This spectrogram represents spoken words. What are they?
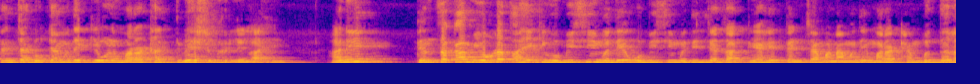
त्यांच्या डोक्यामध्ये केवळ मराठा द्वेष भरलेला आहे. आणि त्यांचं काम एवढंच आहे की ओबीसीमध्ये ओबीसीमधील ज्या जाती आहेत त्यांच्या मनामध्ये मराठ्यांबद्दल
